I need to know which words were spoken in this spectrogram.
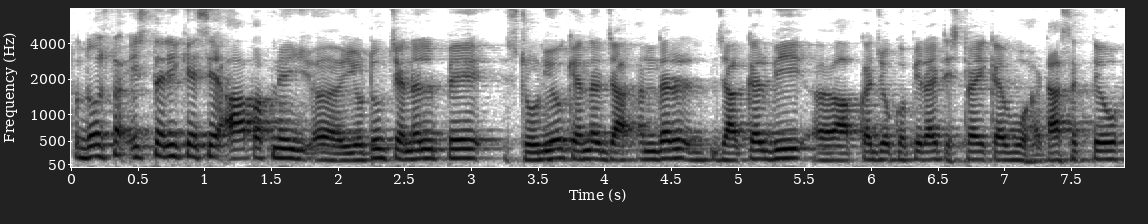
तो दोस्तों, इस तरीके से आप अपने यूट्यूब चैनल पे स्टूडियो के अंदर जा, अंदर जाकर भी आपका जो कॉपीराइट स्ट्राइक है वो हटा सकते हो।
